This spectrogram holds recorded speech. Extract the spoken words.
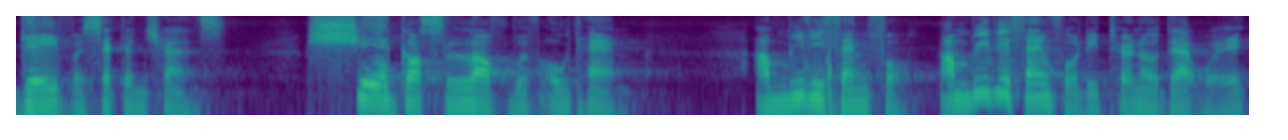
gave a second chance. Share God's love with Old Tang. I'm really thankful. I'm really thankful they turned out that way.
